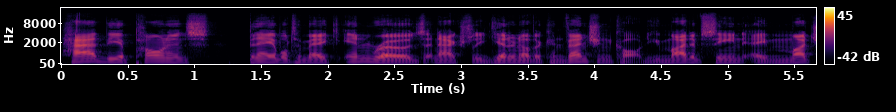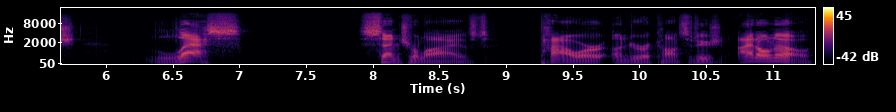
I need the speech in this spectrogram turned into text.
had the opponents been able to make inroads and actually get another convention called. You might have seen a much less centralized power under a constitution? I don't know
